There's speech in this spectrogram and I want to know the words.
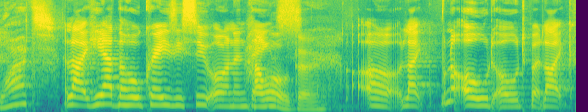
what? Like he had the whole crazy suit on and things. How old though? Oh, like well, not old, old, but like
